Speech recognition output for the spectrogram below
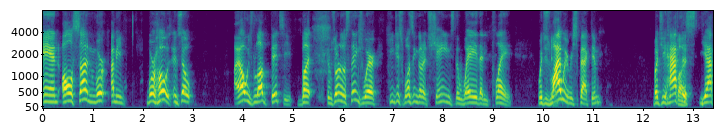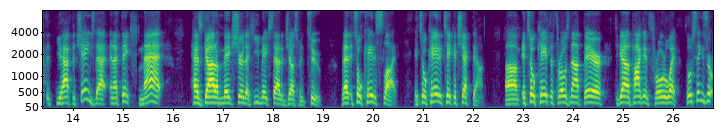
And all of a sudden, we're, I mean, we're hosed. And so I always loved Fitzy, but it was one of those things where he just wasn't going to change the way that he played, which is why we respect him. But you have but, to, you have to, you have to change that. And I think Matt has got to make sure that he makes that adjustment too. That it's okay to slide. It's okay to take a check down. Um, it's okay if the throw's not there to get out of the pocket and throw it away. Those things are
